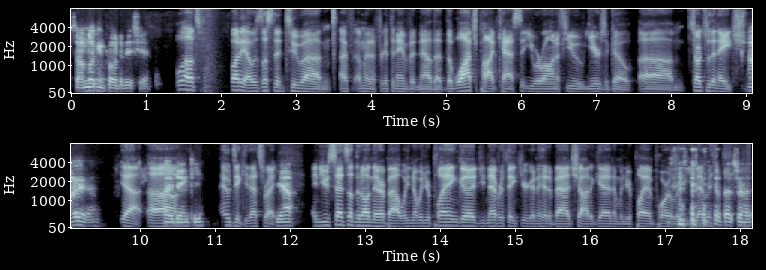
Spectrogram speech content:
So i'm looking forward to this year. Well it's funny i was listening to um I, am gonna forget the name of it now the the watch podcast that you were on a few years ago um starts with an h. Oh yeah yeah um, oh dinky oh dinky that's right yeah and you said something on there about you know when you're playing good, you never think you're going to hit a bad shot again, and when you're playing poorly, you never. That's right.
